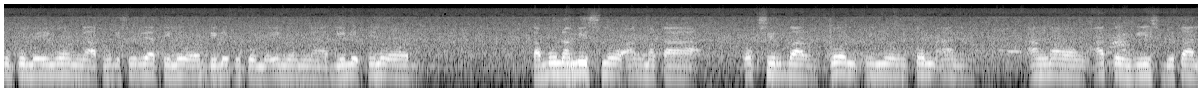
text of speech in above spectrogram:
po ko maingon nga akong istorya tinuod dili po ko maingon nga dili tinuod. Kamo na mismo ang maka obserbar kung inyong tunan ang maong atong gihisgutan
